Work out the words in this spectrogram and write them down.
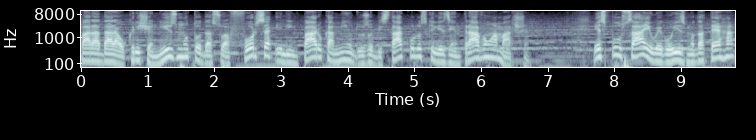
para dar ao cristianismo toda a sua força e limpar o caminho dos obstáculos que lhes entravam à marcha. Expulsai o egoísmo da terra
